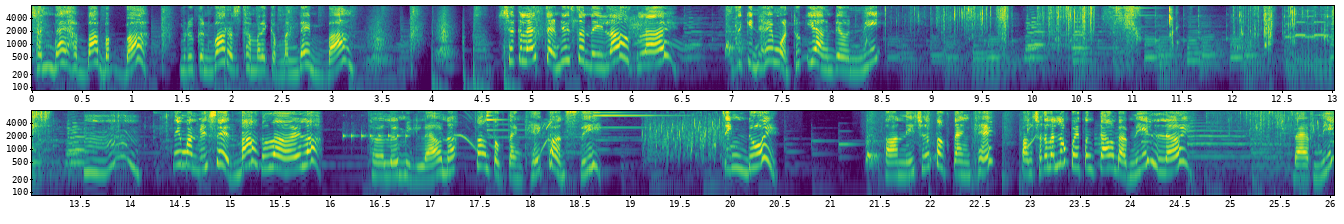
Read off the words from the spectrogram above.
ฉันได้ฮับบ้าบับบ้ามาดูกันว่าเราจะทำอะไรกับมันได้บ้าง ช็อกโกแลตเจ๋งที่สุดในโลกเลยจะกินให้หมดทุกอย่างเดี๋ยวนี้ อืม นี่มันวิเศษมากเลยล่ะ เธอลืมอีกแล้วนะ ต้องตกแต่งเค้กก่อนสิ จริงด้วย ตอนนี้ฉันตกแต่งเค้กปักช็อกโกแลตลงไปตรงกลางแบบนี้เลย แบบนี้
